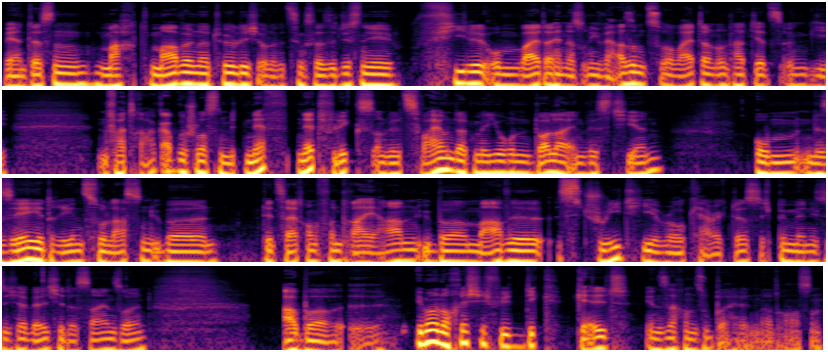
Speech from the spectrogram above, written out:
Währenddessen macht Marvel natürlich oder beziehungsweise Disney viel, um weiterhin das Universum zu erweitern und hat jetzt irgendwie einen Vertrag abgeschlossen mit Nef Netflix und will 200 Millionen Dollar investieren, um eine Serie drehen zu lassen über den Zeitraum von drei Jahren über Marvel Street Hero Characters. Ich bin mir nicht sicher, welche das sein sollen. Aber äh, immer noch richtig viel dick Geld in Sachen Superhelden da draußen.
